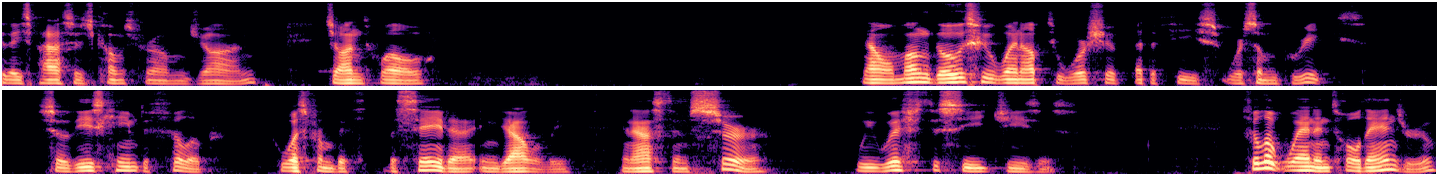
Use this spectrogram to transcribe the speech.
today's passage comes from John, John 12. Now, among those who went up to worship at the feast were some Greeks. So these came to Philip, who was from Bethsaida in Galilee, and asked him, Sir, we wish to see Jesus. Philip went and told Andrew.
